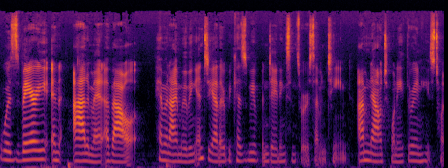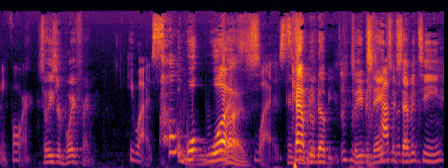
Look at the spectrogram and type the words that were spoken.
was very adamant about him and I moving in together because we've been dating since we were 17. I'm now 23 and he's 24. So he's your boyfriend. He was. Wa- was. Was. capital W. So you've been dating since 17.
